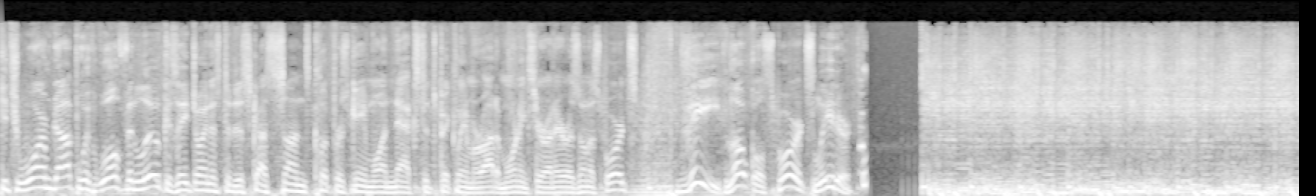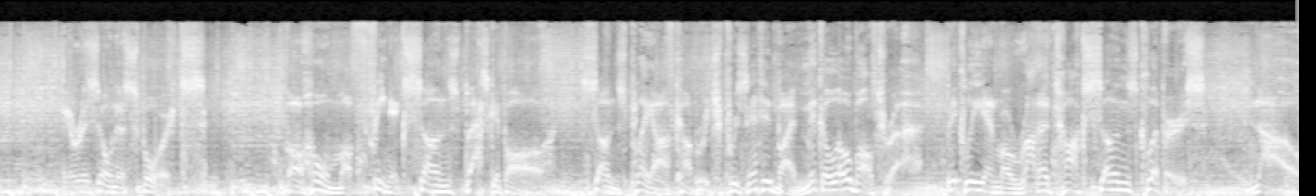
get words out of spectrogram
Get you warmed up with Wolf and Luke as they join us to discuss Suns Clippers game one next. It's Bickley and Marotta mornings here on Arizona Sports, the local sports leader. Arizona Sports. The home of Phoenix Suns basketball. Suns playoff coverage presented by Michelob Ultra. Bickley and Marotta talk Suns Clippers. Now.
